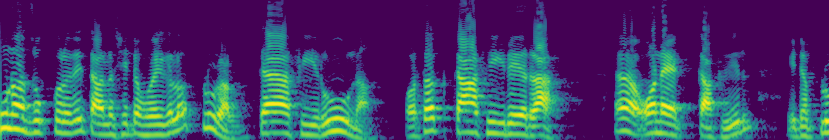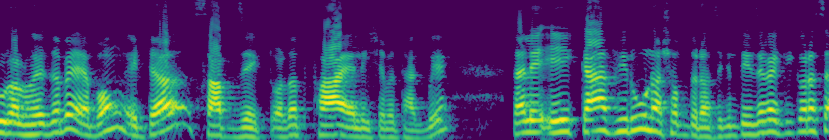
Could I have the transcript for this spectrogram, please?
উনা যোগ করে দিই, তাহলে সেটা হয়ে গেল প্লুরাল কাফিরুনা, অর্থাৎ কাফিরেরা। হ্যাঁ অনেক কাফির, এটা প্লুরাল হয়ে যাবে এবং এটা সাবজেক্ট অর্থাৎ ফাইল হিসেবে থাকবে। তাহলে এই কাফিরুনা শব্দটা আছে, কিন্তু এই জায়গায় কি করা আছে?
